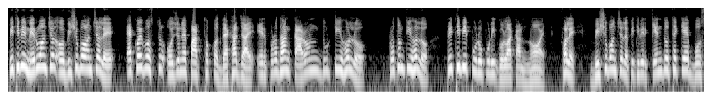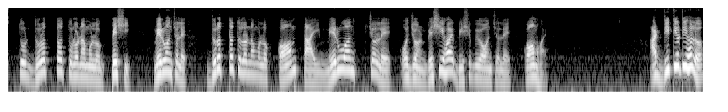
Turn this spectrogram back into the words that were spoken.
পৃথিবীর মেরু অঞ্চল ও বিষুব অঞ্চলে একই বস্তুর ওজনে পার্থক্য দেখা যায়, এর প্রধান কারণ দুটি হল, প্রথমটি হল পৃথিবী পুরোপুরি গোলাকার নয়, ফলে বিষুব অঞ্চলে পৃথিবীর কেন্দ্র থেকে বস্তুর দূরত্ব তুলনামূলক বেশি। মেরু অঞ্চলে দূরত্ব তুলনামূলক কম, তাই মেরু অঞ্চলে ওজন বেশি হয়, বিষুবীয় অঞ্চলে কম হয়। আর দ্বিতীয়টি হলো,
